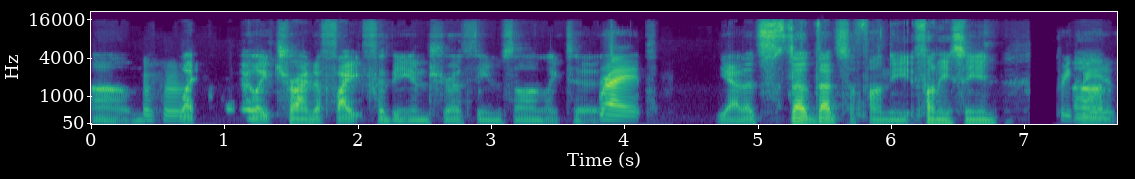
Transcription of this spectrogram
Um Mhm. like they're like trying to fight for the intro theme song like to right. yeah that's that that's a funny funny scene. Pretty Um, creative.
